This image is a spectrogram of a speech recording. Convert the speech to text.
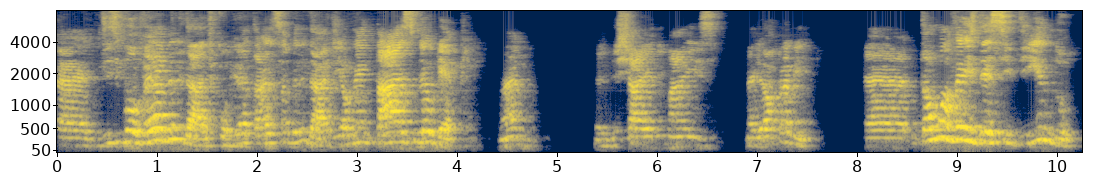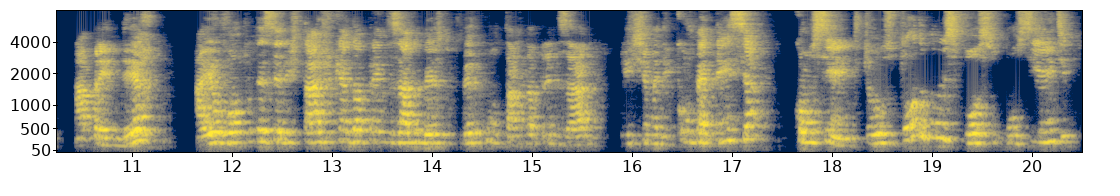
é, desenvolver a habilidade, correr atrás dessa habilidade e aumentar esse meu gap, né? Deixar ele mais melhor para mim. É, então, uma vez decidindo aprender, aí eu vou para o terceiro estágio, que é do aprendizado mesmo, do primeiro contato do aprendizado, que a gente chama de competência consciente. Então, eu uso todo o meu esforço consciente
